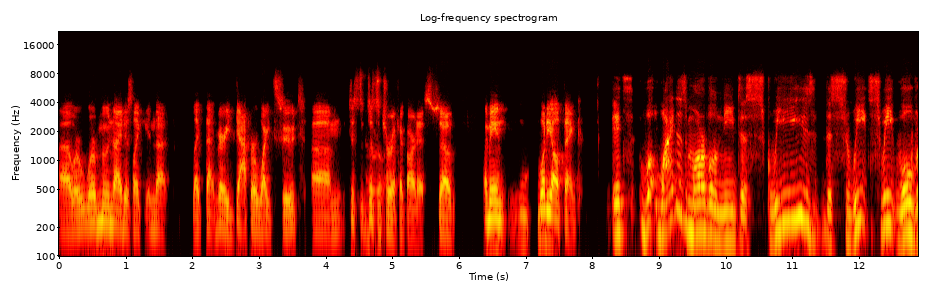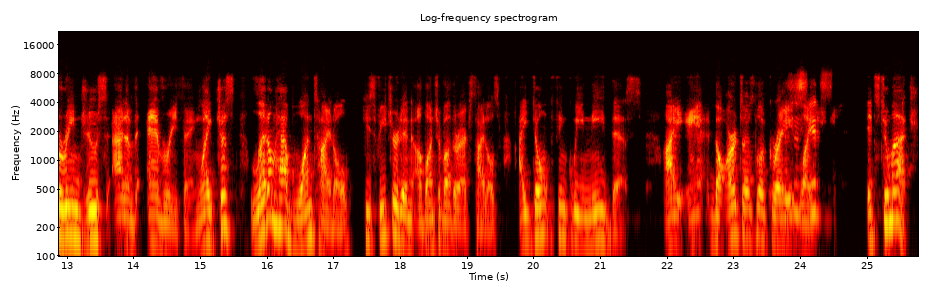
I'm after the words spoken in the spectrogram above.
uh, where, where Moon Knight is like in that like that very dapper white suit. Um, just just a terrific artist. So, I mean, what do y'all think? It's why does Marvel need to squeeze the sweet, sweet Wolverine juice out of everything? Like, just let him have one title. He's featured in a bunch of other X titles. I don't think we need this. I the art does look great. Is, like, it's, it's too much.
